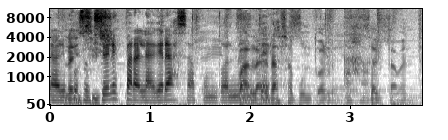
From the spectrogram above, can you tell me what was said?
La liposucción es para la grasa puntualmente. Para la grasa puntualmente, exactamente.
